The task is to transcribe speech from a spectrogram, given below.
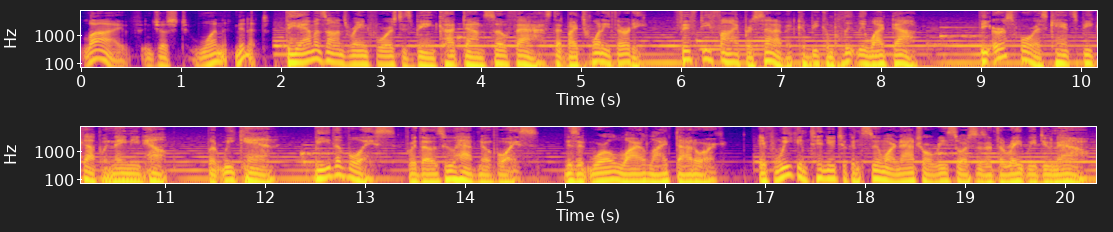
live in just one minute. The Amazon's rainforest is being cut down so fast that by 2030, 55% of it could be completely wiped out. The Earth's forests can't speak up when they need help, but we can. Be the voice for those who have no voice. Visit worldwildlife.org. If we continue to consume our natural resources at the rate we do now,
